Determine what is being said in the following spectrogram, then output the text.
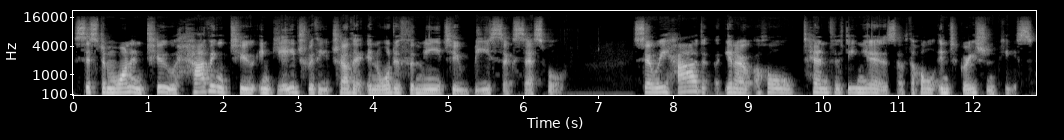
system one and two having to engage with each other in order for me to be successful. So we had, you know, a whole 10, 15 years of the whole integration piece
